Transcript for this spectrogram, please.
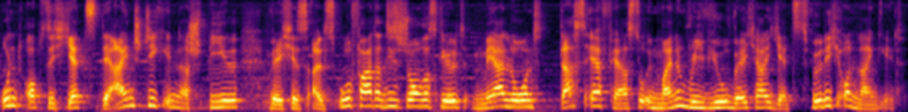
und ob sich jetzt der Einstieg in das Spiel, welches als Urvater dieses Genres gilt, mehr lohnt, das erfährst du in meinem Review, welcher jetzt für dich online geht.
